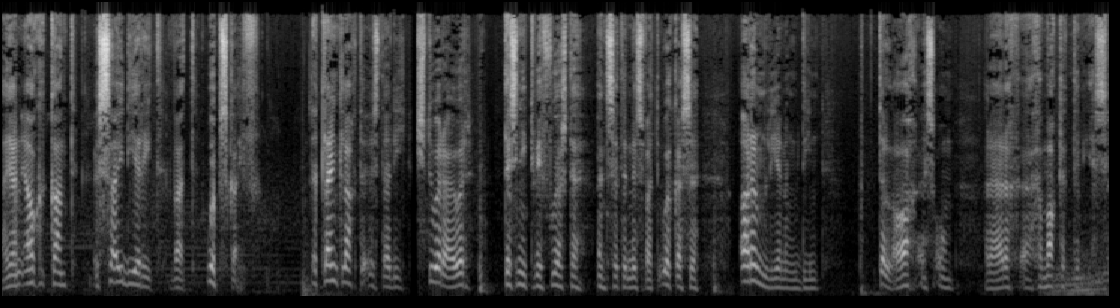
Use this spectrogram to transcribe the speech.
hy aan elke kant 'n sydeur het wat oopskuif. 'n Klein klagte is dat die stoorhouer tussen die twee voorste insittendes wat ook as 'n armleuning dien te laag is om regtig uh, gemaklik te wees.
